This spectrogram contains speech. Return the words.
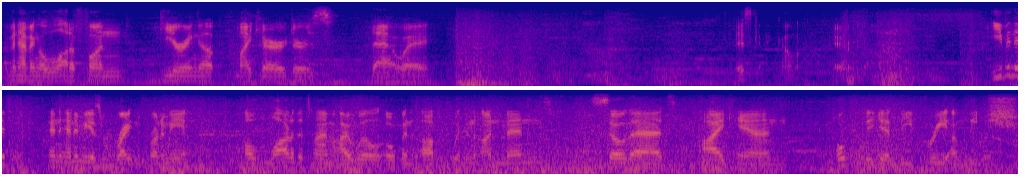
I've been having a lot of fun gearing up my characters that way. This guy, come on. There we go. Even if an enemy is right in front of me, a lot of the time I will open up with an unmend so that I can hopefully get the free unleash.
